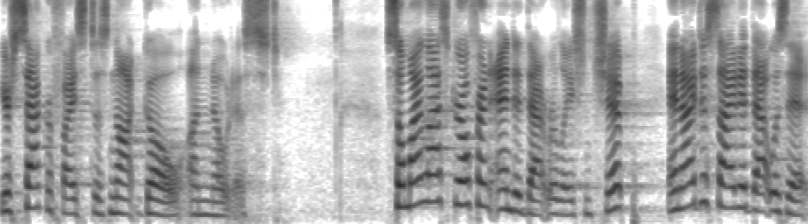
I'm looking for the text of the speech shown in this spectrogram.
Your sacrifice does not go unnoticed. So, my last girlfriend ended that relationship, and I decided that was it.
